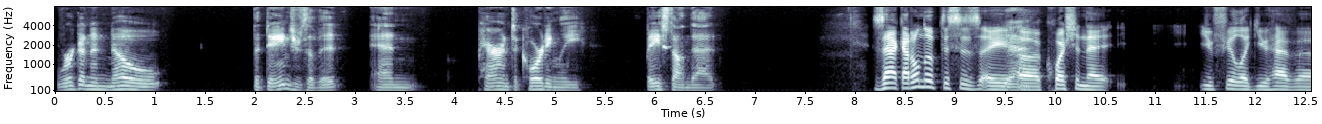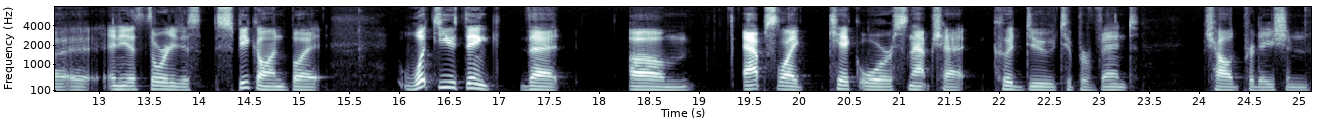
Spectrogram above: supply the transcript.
we're going to know the dangers of it and parent accordingly based on that. Zach, I don't know if this is a Yeah. uh, question that you feel like you have uh, any authority to speak on, but what do you think that um, apps like Kik or Snapchat could do to prevent child predation?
